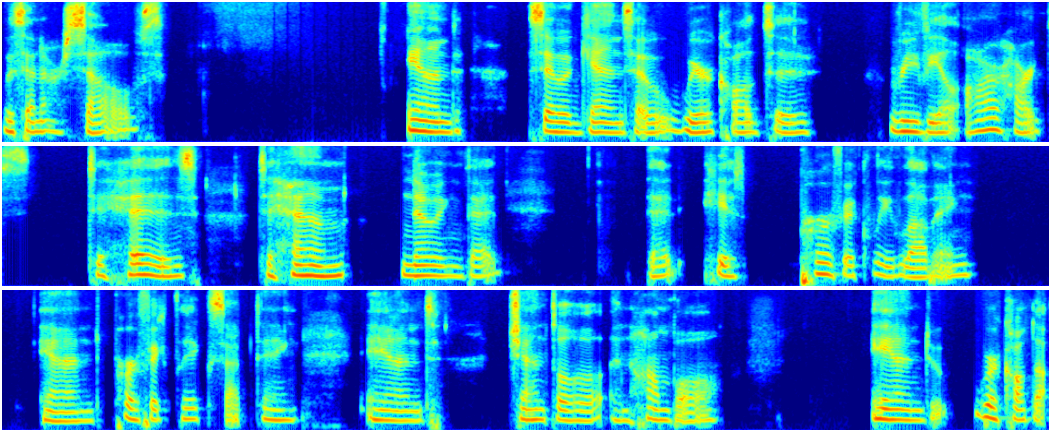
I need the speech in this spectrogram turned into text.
within ourselves. And so again, so we're called to reveal our hearts to his, to him, knowing that that he is perfectly loving and perfectly accepting and gentle and humble. And we're called to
